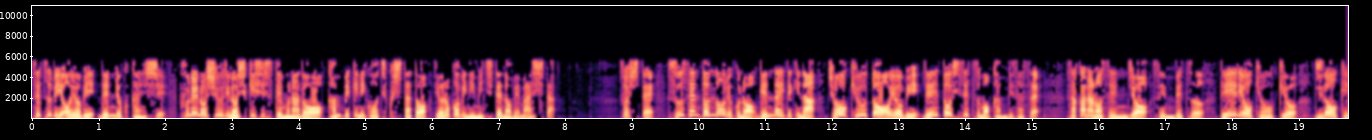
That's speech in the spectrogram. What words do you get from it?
設備及び電力監視、船の修理の式システムなどを完璧に構築したと喜びに満ちて述べました。そして、数千トン能力の現代的な超給湯及び冷凍施設も完備させ、魚の洗浄、選別、定量供給、自動計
